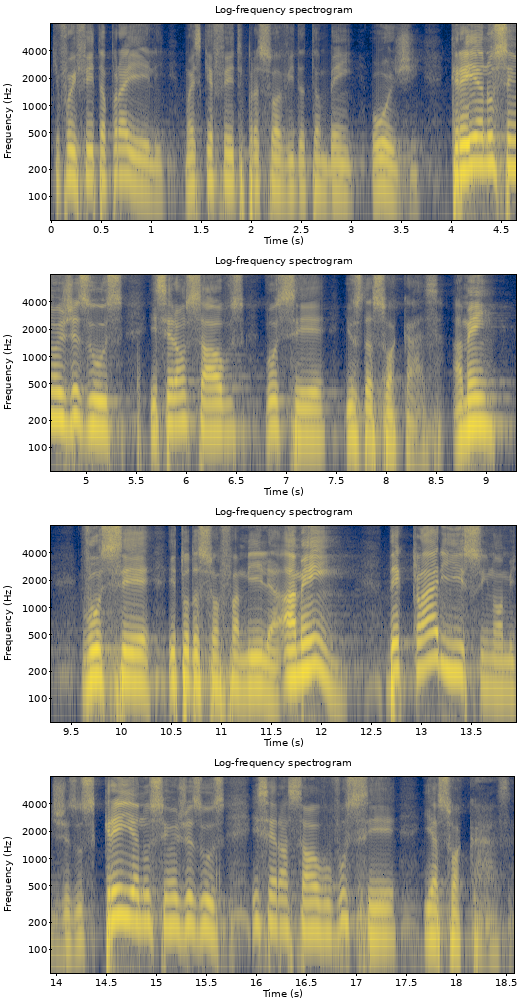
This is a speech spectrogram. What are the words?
que foi feita para ele, mas que é feita para a sua vida também hoje. Creia no Senhor Jesus e serão salvos você e os da sua casa. Amém? Você e toda a sua família. Amém? Declare isso em nome de Jesus. Creia no Senhor Jesus e será salvo você e a sua casa.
